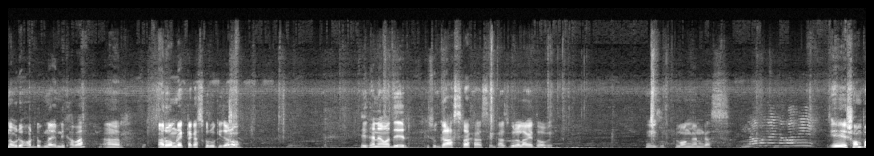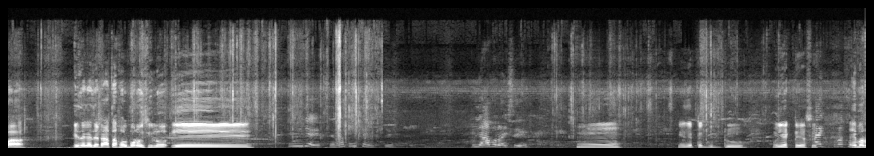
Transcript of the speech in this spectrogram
না ওটা হটডগ না এমনি খাবা। আর আরও আমরা একটা কাজ করব কি জানো? এখানে আমাদের কিছু গাছ রাখা আছে গাছগুলো লাগাইতে হবে। এই যে লঙ্গান গাছ। এ শম্পা এই জায়গায় যেটা আতা ফল বড় হয়েছিল এ। আবার এই যে একটা গুড্ডু, ওই একটাই আছে। এবার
